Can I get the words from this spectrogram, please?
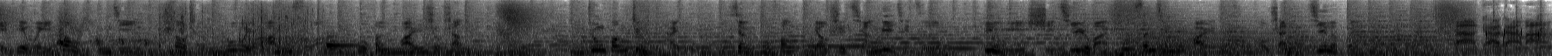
演变为暴力攻击，造成多位华人死亡，部分华人受伤。中方政府态度向猴方表示强烈谴责，并于十七日晚三千多华人从猴山接了回来。报告大王，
